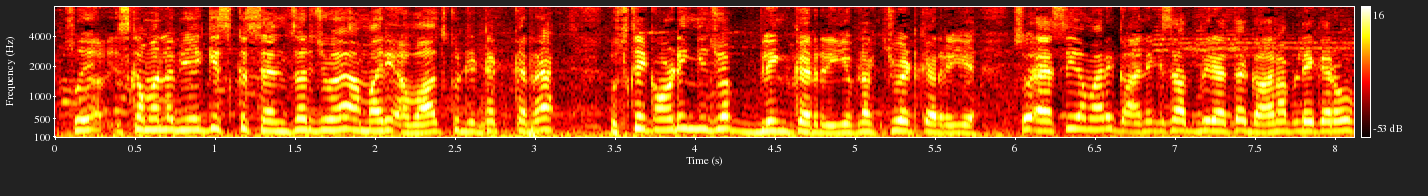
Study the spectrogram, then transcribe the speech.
सो so, इसका मतलब ये है कि इसका सेंसर जो है हमारी आवाज़ को डिटेक्ट कर रहा है। उसके अकॉर्डिंग ये जो है ब्लिंक कर रही है फ्लक्चुएट कर रही है। सो so, ऐसे ही हमारे गाने के साथ भी रहता है। गाना प्ले करो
